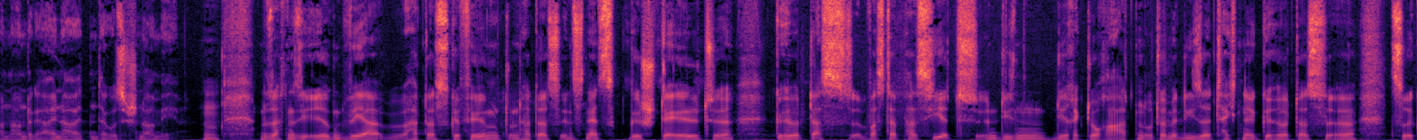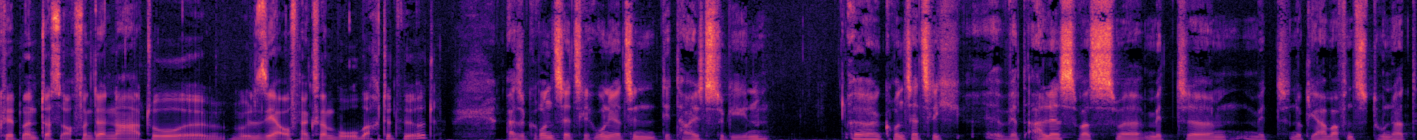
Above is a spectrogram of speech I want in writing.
an andere Einheiten der russischen Armee. Hm. Nun sagten Sie, irgendwer hat das gefilmt und hat das ins Netz gestellt. Äh, gehört das, was da passiert in diesen Direktoraten oder mit dieser Technik, gehört das äh, zu Equipment, das auch von der NATO äh, sehr aufmerksam beobachtet wird? Also grundsätzlich, ohne jetzt in Details zu gehen, äh, grundsätzlich wird alles, was äh, mit, äh, mit Nuklearwaffen zu tun hat,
